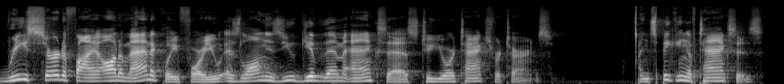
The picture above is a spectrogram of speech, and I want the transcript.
recertify automatically for you as long as you give them access to your tax returns. And speaking of taxes,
